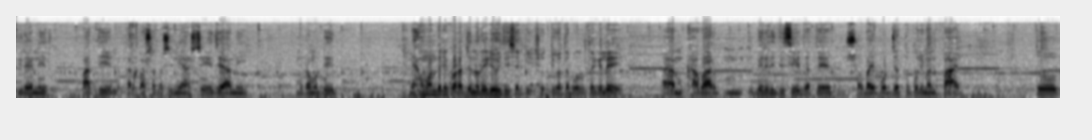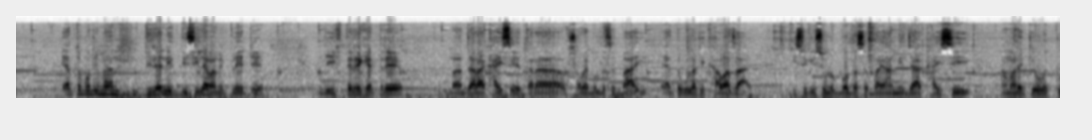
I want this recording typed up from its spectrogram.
বিরিয়ানির পাতিল তার পাশাপাশি নিয়ে আসছে। এই যে আমি মোটামুটি মেহমানদারি করার জন্য রেডি হইতেছি আর কি। সত্যি কথা বলতে গেলে খাবার বেড়ে দিতেছি যাতে সবাই পর্যাপ্ত পরিমাণ পায়। তো এত পরিমাণ বিরিয়ানি দিছিলাম আমি প্লেটে যে ইফতারের ক্ষেত্রে যারা খাইছে, তারা সবাই বলতেছে, ভাই, এতগুলা কি খাওয়া যায়? কিছু কিছু লোক বলতেছে, ভাই, আমি যা খাইছি, আমারে কেউ একটু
